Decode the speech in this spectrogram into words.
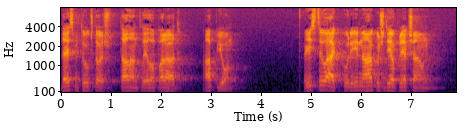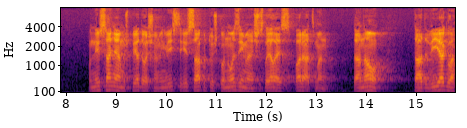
desmit tūkstošu talantu lielo parādu apjomu. Visi cilvēki, kuri ir nākuši Dievu priekšā un un ir saņēmuši atdošanu. Viņi visi ir sapratuši, ko nozīmē šis lielais parāds man. Tā nav tāda viegla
